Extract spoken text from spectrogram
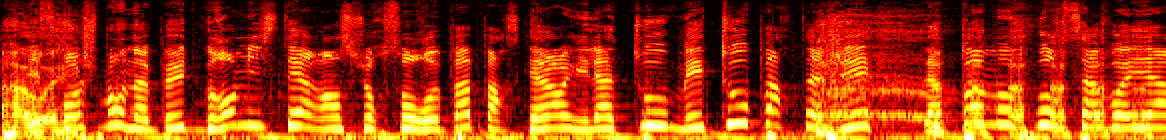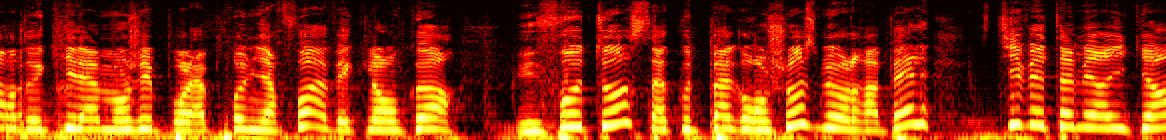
Ah et ouais franchement, on n'a pas eu de grand mystère hein, sur son repas parce qu'alors il a tout, mais tout partagé. La pomme au four savoyarde qu'il a mangé pour la première fois, avec là encore une photo. Ça coûte pas grand-chose, mais on le rappelle, Steve est américain.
